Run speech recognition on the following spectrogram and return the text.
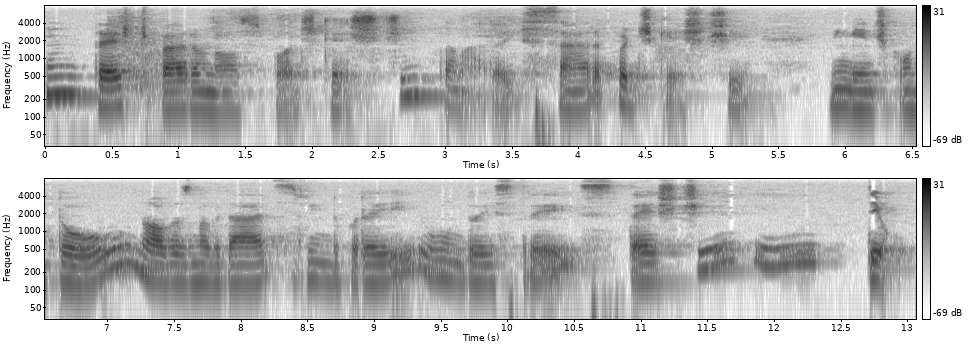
Um teste para o nosso podcast, Tamara e Sara Podcast. Ninguém te contou, novas novidades vindo por aí. Um, dois, três, teste e deu.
